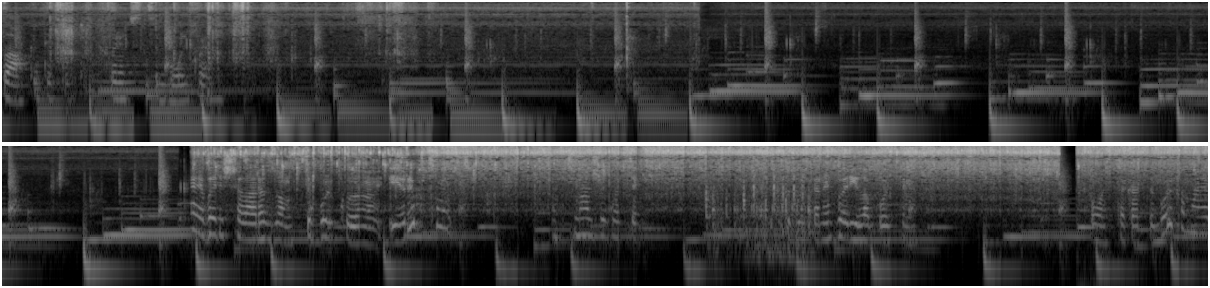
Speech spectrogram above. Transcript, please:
плакати тут поряд з цибулькою. Вирішила разом з цибулькою і рибкою смажувати. Цибулька не горіла потім. Ось така цибулька має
